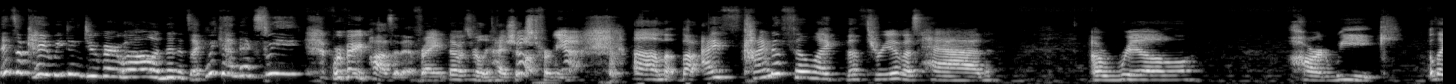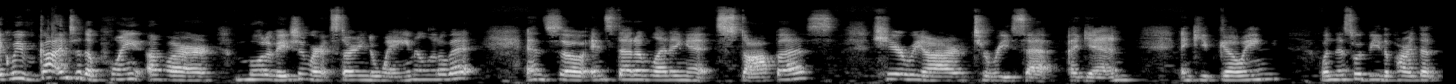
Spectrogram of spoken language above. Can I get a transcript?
It's okay. We didn't do very well. And then it's like, we got next week. We're very positive, right? That was really high pitched for me. Yeah. Um, but I kind of feel like the three of us had a real hard week. Like we've gotten to the point of our motivation where it's starting to wane a little bit. And so instead of letting it stop us, here we are to reset again and keep going. When this would be the part that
